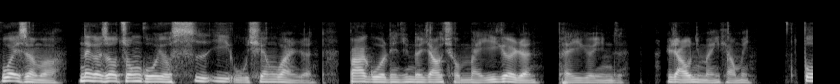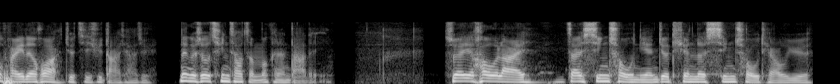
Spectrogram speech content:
为什么那个时候中国有四亿五千万人，八国联军的要求每一个人赔一个银子，饶你们一条命，不赔的话就继续打下去。那个时候清朝怎么可能打得赢？所以后来在辛丑年就签了辛丑条约，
